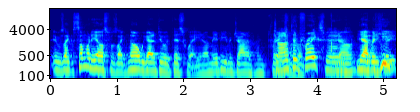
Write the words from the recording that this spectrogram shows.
it was like somebody else was like no we got to do it this way you know maybe even Jonathan Frakes Jonathan like, Frakes, man. you know, yeah, but a he-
